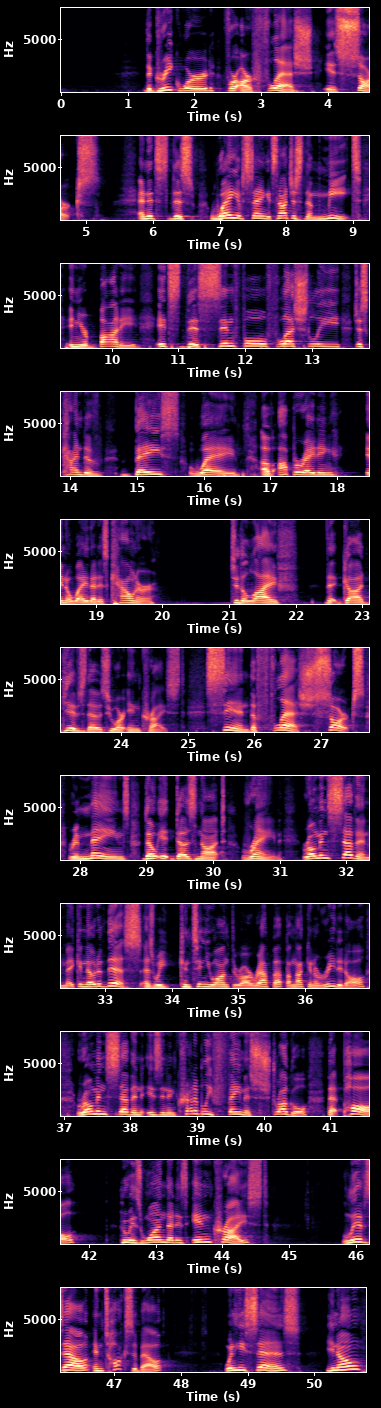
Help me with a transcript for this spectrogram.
The Greek word for our flesh is sarx. And it's this way of saying it's not just the meat in your body, it's this sinful, fleshly, just kind of base way of operating in a way that is counter to the life that God gives those who are in Christ. Sin, the flesh, sarx, remains, though it does not reign. Romans 7, make a note of this as we continue on through our wrap up. I'm not going to read it all. Romans 7 is an incredibly famous struggle that Paul, who is one that is in Christ, lives out and talks about when he says, You know,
